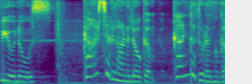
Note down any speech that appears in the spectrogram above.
View News. കാഴ്ചകളാണ് ലോകം. കണ്ടു തുടങ്ങുക.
